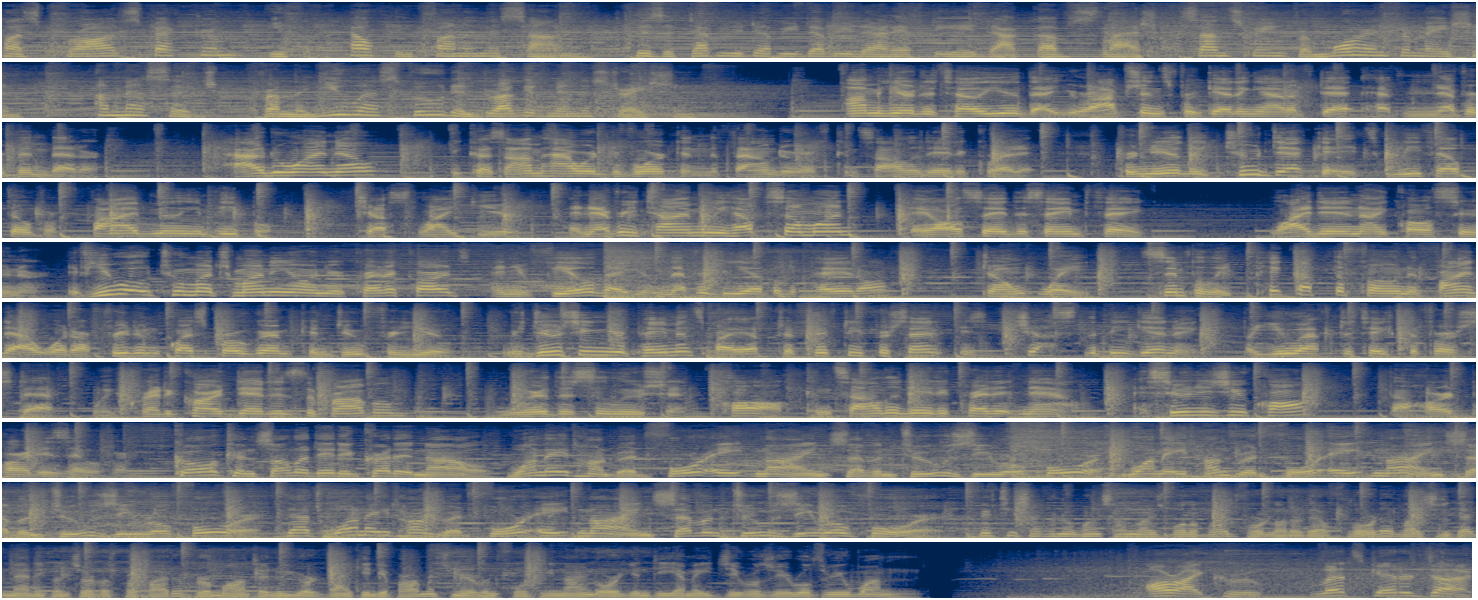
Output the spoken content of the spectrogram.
plus broad spectrum equal healthy fun in the sun. Visit www.fda.gov slash sunscreen for more information. A message from the U.S. Food and Drug Administration. I'm here to tell you that your options for getting out of debt have never been better. How do I know? Because I'm Howard Dvorkin, the founder of Consolidated Credit. For nearly two decades, we've helped over 5 million people just like you. And every time we help someone, they all say the same thing. Why didn't I call sooner? If you owe too much money on your credit cards and you feel that you'll never be able to pay it off, don't wait. Simply pick up the phone and find out what our Freedom Quest program can do for you. Reducing your payments by up to 50% is just the beginning, but you have to take the first step. When credit card debt is the problem, we're the solution. Call Consolidated Credit now. As soon as you call, the hard part is over. Call Consolidated Credit now. 1 800 489 7204. 1 800 489 7204. That's 1 800 489 7204. 5701 Sunrise Boulevard, Fort Lauderdale, Florida. Licensed debt management service provider, Vermont and New York banking departments, Maryland 49, Oregon DM 80031. All right, crew, let's get her dug.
